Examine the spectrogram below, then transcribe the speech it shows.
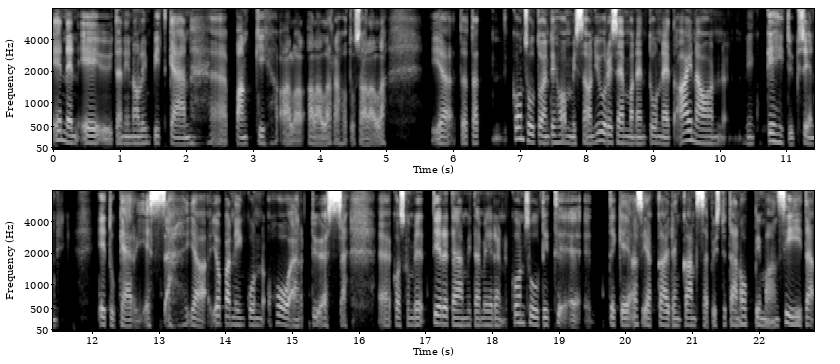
ennen EYtä niin olin pitkään pankkialalla, rahoitusalalla. Ja tota, konsultointihommissa on juuri semmoinen tunne, että aina on niin kuin kehityksen etukärjessä ja jopa niin kuin HR-työssä, koska me tiedetään, mitä meidän konsultit tekee asiakkaiden kanssa, pystytään oppimaan siitä.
